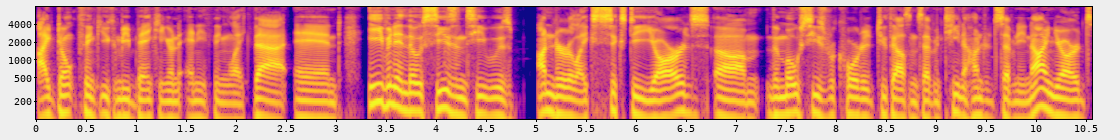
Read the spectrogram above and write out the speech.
I don't think you can be banking on anything like that. And even in those seasons, he was under like 60 yards. Um, the most he's recorded 2017, 179 yards,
